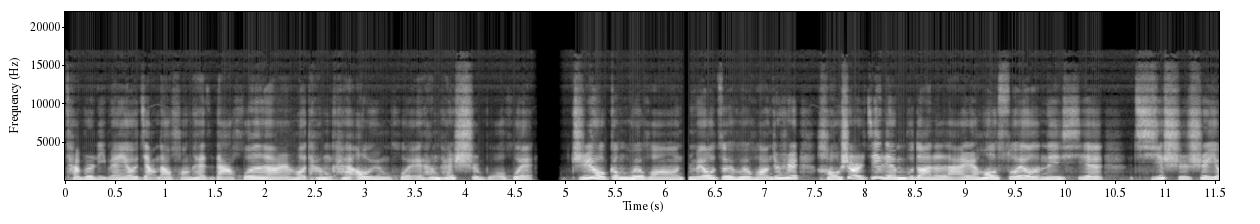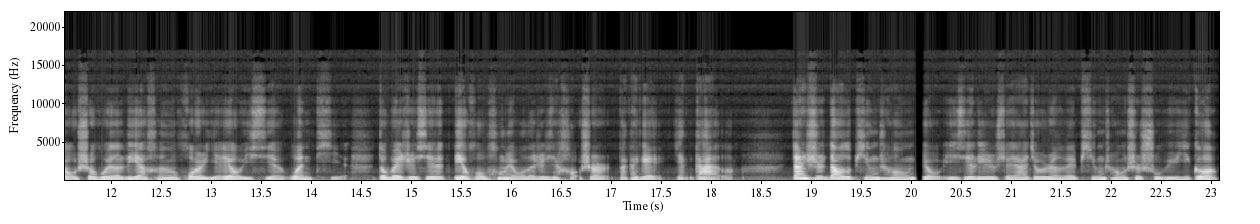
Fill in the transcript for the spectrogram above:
它不是里面有讲到皇太子大婚啊，然后他们开奥运会，他们开世博会。只有更辉煌，没有最辉煌，就是好事儿接连不断的来，然后所有的那些其实是有社会的裂痕，或者也有一些问题，都被这些烈火烹油的这些好事儿把它给掩盖了。但是到了平城，有一些历史学家就认为平城是属于一个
